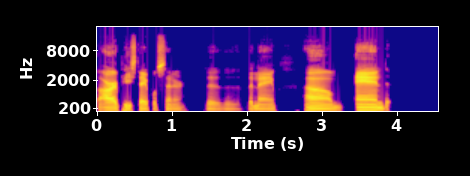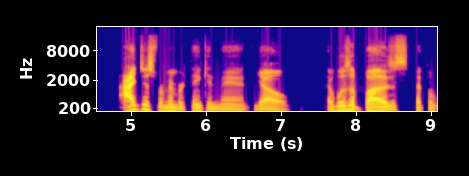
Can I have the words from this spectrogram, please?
the RIP Staples Center, the, the the name, um, and I just remember thinking, man, yo, it was a buzz that the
